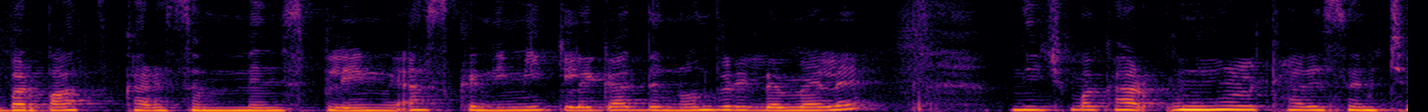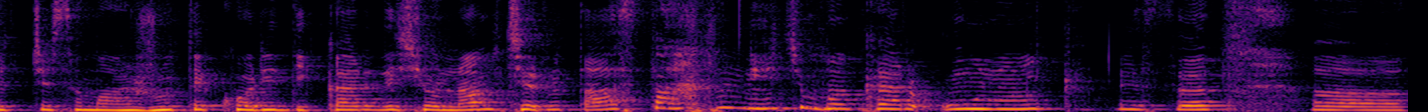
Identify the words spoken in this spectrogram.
bărbat care să mansplainuiască nimic legat de nodurile mele nici măcar unul care să încerce să mă ajute cu o ridicare, deși eu n-am cerut asta, nici măcar unul care să uh,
